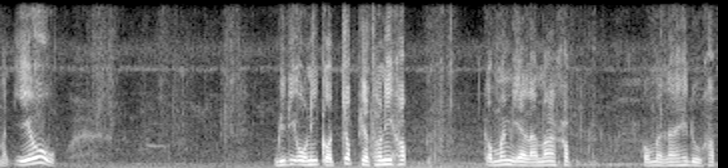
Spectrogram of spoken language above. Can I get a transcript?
mặt yếu วิดีโอนี้ก็จบเพียงเท่านี้ครับ ก็ไม่มีอะไรมากครับ ผมมาไล่ให้ดูครับ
